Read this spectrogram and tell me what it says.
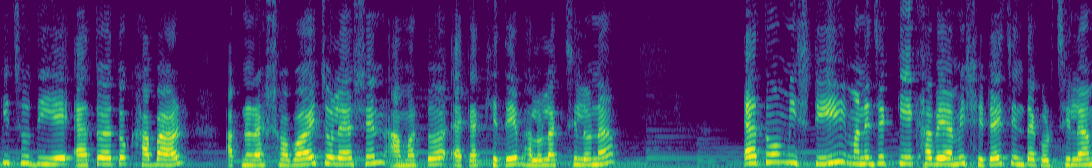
কিছু দিয়ে এত এত খাবার আপনারা সবাই চলে আসেন। আমার তো একা খেতে ভালো লাগছিল না। এত মিষ্টি মানে যে কে খাবে আমি সেটাই চিন্তা করছিলাম।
